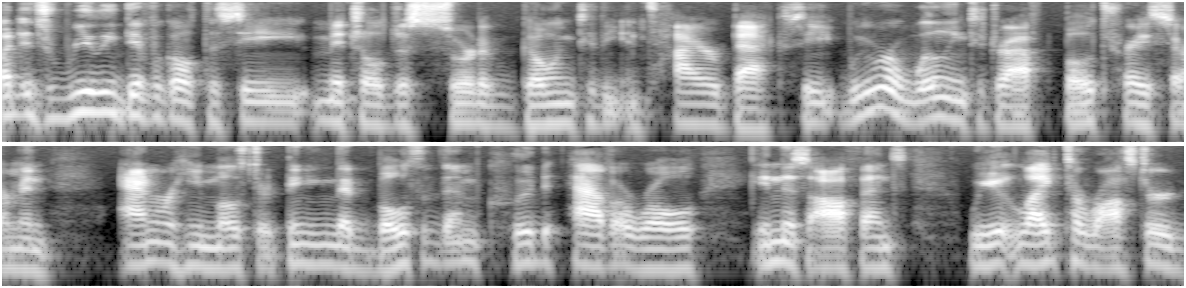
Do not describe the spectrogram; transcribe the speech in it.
but it's really difficult to see Mitchell just sort of going to the entire back seat. We were willing to draft both Trey Sermon and Raheem Mostert, thinking that both of them could have a role in this offense. We like to roster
